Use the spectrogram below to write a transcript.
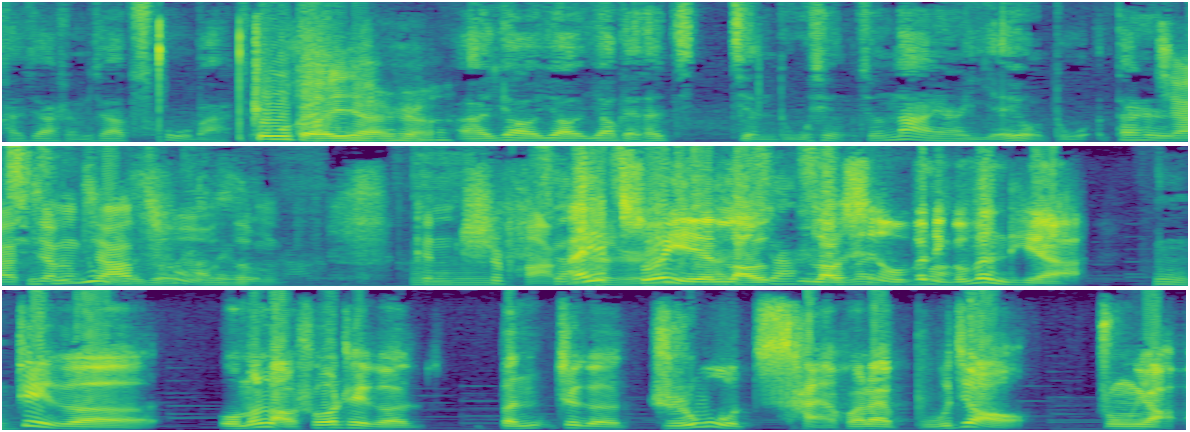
还加什么？加醋吧，就中和一下是吧？啊、要要要给它减毒性，就那样也有毒，但是加其实用姜加的就是它那个，跟嗯吃螃蟹加哎，所以老老信，我问你个问题啊，嗯，这个我们老说这个本这个植物采回来不叫中药，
